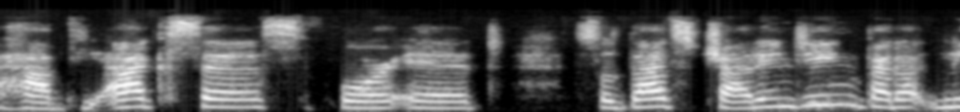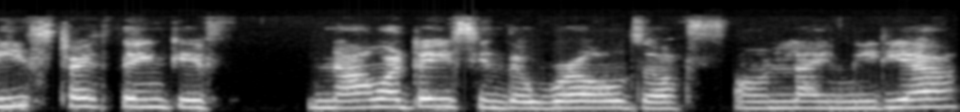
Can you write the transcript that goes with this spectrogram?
have the access for it. So that's challenging. But at least I think if nowadays in the world of online media,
